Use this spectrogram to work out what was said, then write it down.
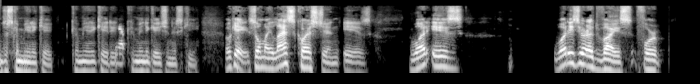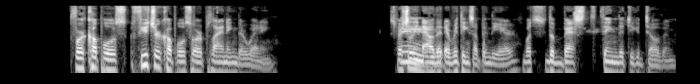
just communicate. Communicate. Yep. Communication is key. Okay, so my last question is what is what is your advice for for couples future couples who are planning their wedding especially mm. now hmm. that everything's up in the air what's the best thing that you could tell them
